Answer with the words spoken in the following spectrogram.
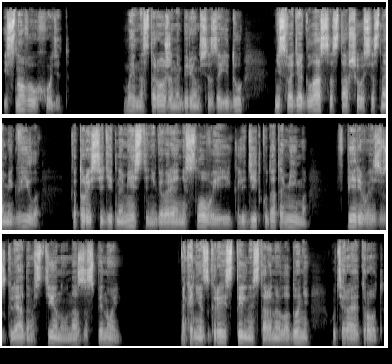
И снова уходит. Мы настороженно беремся за еду, не сводя глаз с оставшегося с нами Гвила, который сидит на месте, не говоря ни слова, и глядит куда-то мимо, впериваясь взглядом в стену у нас за спиной. Наконец Грейс тыльной стороной ладони утирает рот.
